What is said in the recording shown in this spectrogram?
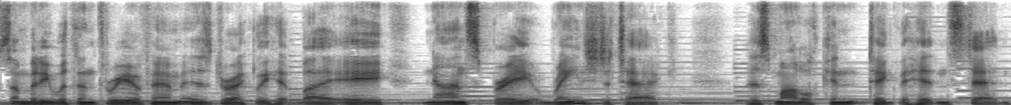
somebody within three of him is directly hit by a non spray ranged attack, this model can take the hit instead.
